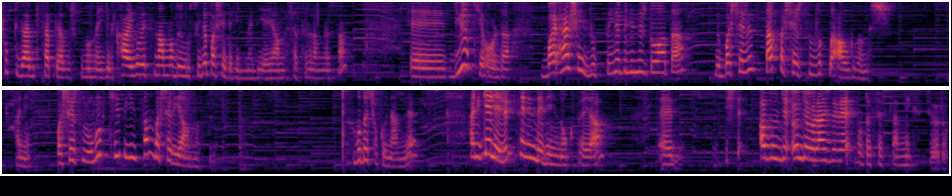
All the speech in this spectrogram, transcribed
çok güzel bir kitap yazmış bununla ilgili. Kaygı ve sınanma duygusuyla baş edebilme diye yanlış hatırlamıyorsam. Ee, diyor ki orada "Ba- her şey zıttıyla bilinir doğada ve başarı da başarısızlıkla algılanır. Hani başarısız olur ki bir insan başarıyı anlasın. Bu da çok önemli. Hani gelelim senin dediğin noktaya. Ee, işte az önce önce öğrencilere burada seslenmek istiyorum.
